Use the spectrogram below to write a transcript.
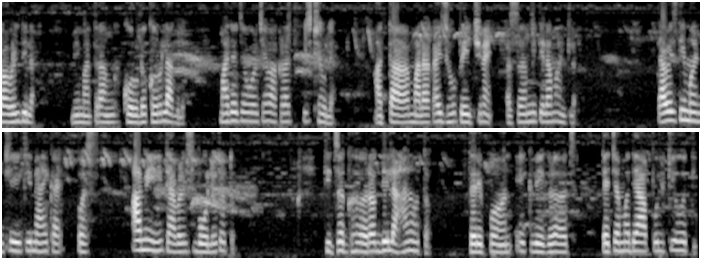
टॉवेल दिला. मी मात्र अंग कोरडं करू लागलं. माझ्या जवळच्या वाकळा तिथेच ठेवल्या. आता मला काही झोप यायची नाही असं मी तिला म्हटलं. त्यावेळेस ती म्हटली की नाही काय बस. आम्ही त्यावेळेस बोलत होतो. तिचं घर अगदी लहान होतं तरी पण एक वेगळंच त्याच्यामध्ये आपुलकी होती.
